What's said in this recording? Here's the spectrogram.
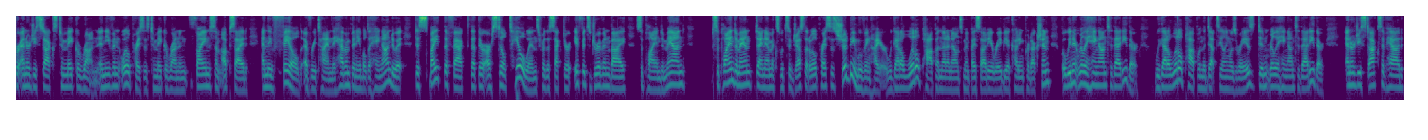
for energy stocks to make a run and even oil prices to make a run and find some upside. And they've failed every time. They haven't been able to hang on to it, despite the fact that there are still tailwinds for the sector if it's driven by supply and demand. Supply and demand dynamics would suggest that oil prices should be moving higher. We got a little pop on that announcement by Saudi Arabia cutting production, but we didn't really hang on to that either. We got a little pop when the debt ceiling was raised, didn't really hang on to that either. Energy stocks have had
